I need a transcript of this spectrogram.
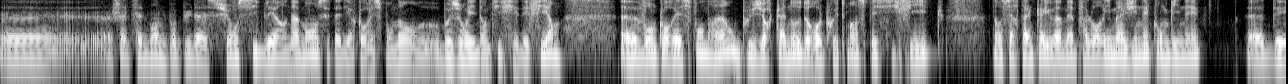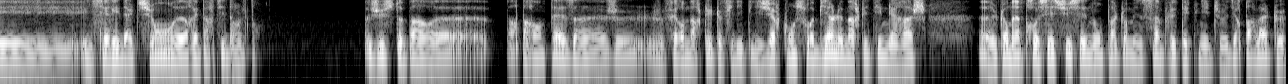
euh, à chaque segment de population ciblé en amont, c'est-à-dire correspondant aux besoins identifiés des firmes, euh, vont correspondre un ou plusieurs canaux de recrutement spécifiques. Dans certains cas, il va même falloir imaginer combiner euh, des, une série d'actions réparties dans le temps. Juste par, par parenthèse, hein, je, fais remarquer que Philippe Liger conçoit bien le marketing RH euh, comme un processus et non pas comme une simple technique. Je veux dire par là que,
